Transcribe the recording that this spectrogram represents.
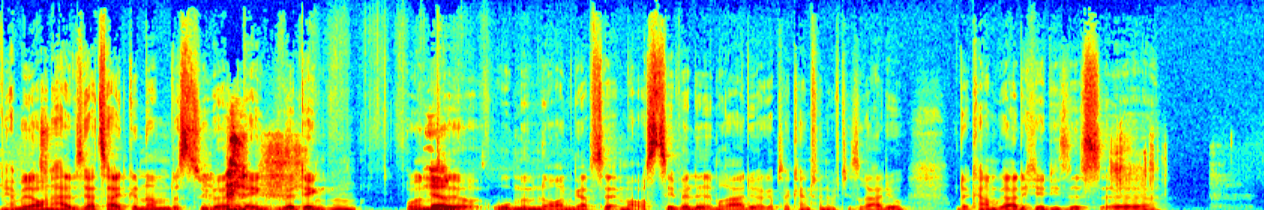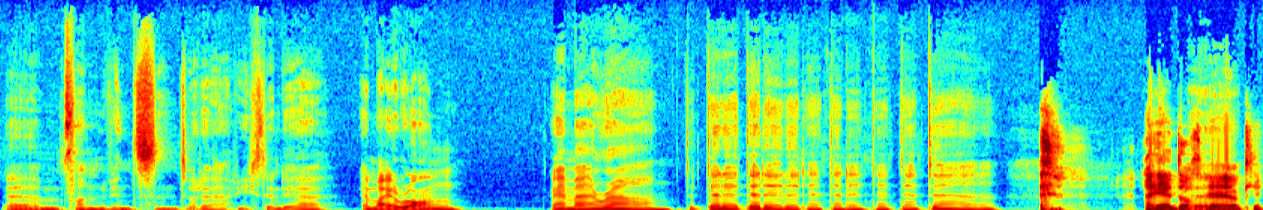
Ich habe mir da auch ein halbes Jahr Zeit genommen, das zu überdenken. Und ja. äh, oben im Norden gab es ja immer Ostseewelle im Radio, da gab es ja kein vernünftiges Radio. Und da kam gerade hier dieses äh, ähm, von Vincent oder wie hieß denn der? Am I Wrong? Am I Wrong? ah ja, doch, äh, ja, okay.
